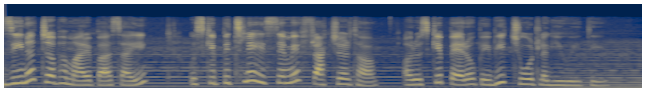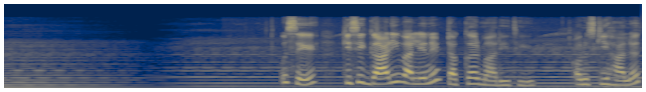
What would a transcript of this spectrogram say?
जीनत जब हमारे पास आई, उसके पिछले हिस्से में फ्रैक्चर था और उसके पैरों पे भी चोट लगी हुई थी। उसे किसी गाड़ी वाले ने टक्कर मारी थी और उसकी हालत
